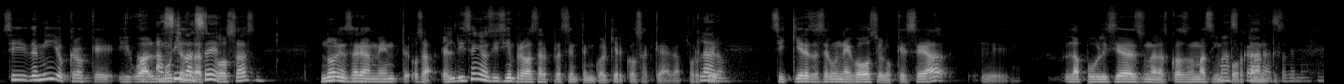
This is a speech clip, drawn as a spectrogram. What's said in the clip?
sí, de mí yo creo que igual A- muchas de las ser. cosas no necesariamente, o sea, el diseño sí siempre va a estar presente en cualquier cosa que haga, porque Claro. si quieres hacer un negocio, lo que sea, eh, la publicidad es una de las cosas más, Más importantes. caras, además. ¿no?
